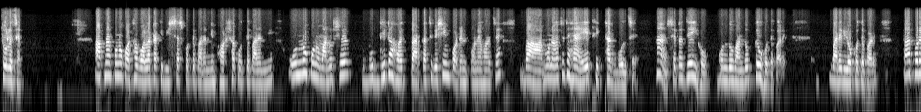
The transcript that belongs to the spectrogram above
চলেছেন। আপনার কোনো কথা বলাটাকে বিশ্বাস করতে পারেননি, ভরসা করতে পারেননি। অন্য কোনো মানুষের বুদ্ধিটা হয়তো তার কাছে বেশি ইম্পর্টেন্ট মনে হয়েছে বা মনে হচ্ছে যে হ্যাঁ এ ঠিকঠাক বলছে। হ্যাঁ সেটা যেই হোক বন্ধু বান্ধব কেউ হতে পারে, বাড়ির লোক হতে পারে। তারপরে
